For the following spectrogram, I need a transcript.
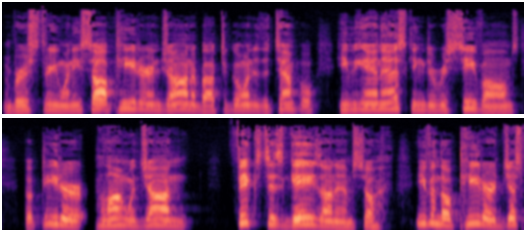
In verse 3, when he saw Peter and John about to go into the temple, he began asking to receive alms. But Peter, along with John, fixed his gaze on him. So even though Peter just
